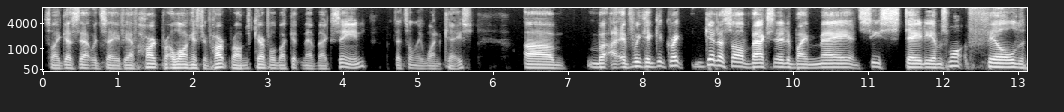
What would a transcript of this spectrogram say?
So I guess that would say if you have heart a long history of heart problems, careful about getting that vaccine. That's only one case. Um, but if we could get great, get us all vaccinated by May and see stadiums won't filled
